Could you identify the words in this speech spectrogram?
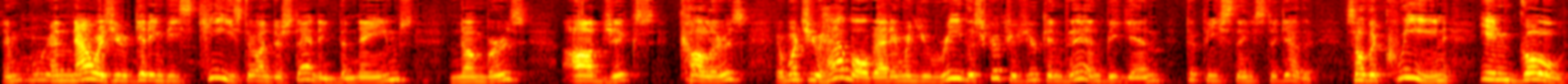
And, and now as you're getting these keys to understanding the names, numbers, objects, colors, and once you have all that, and when you read the scriptures, you can then begin to piece things together. So the queen in gold,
